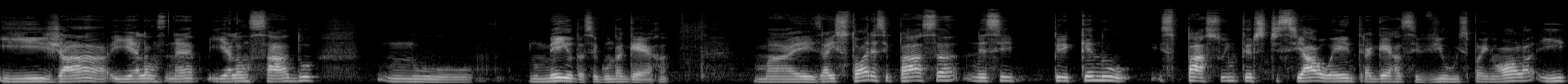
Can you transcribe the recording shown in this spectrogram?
e já e é, né, e é lançado no, no meio da Segunda Guerra. Mas a história se passa nesse pequeno espaço intersticial entre a Guerra Civil Espanhola e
